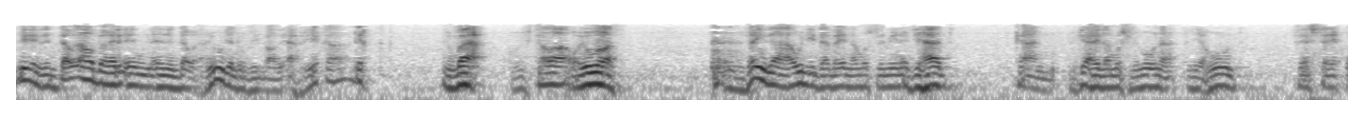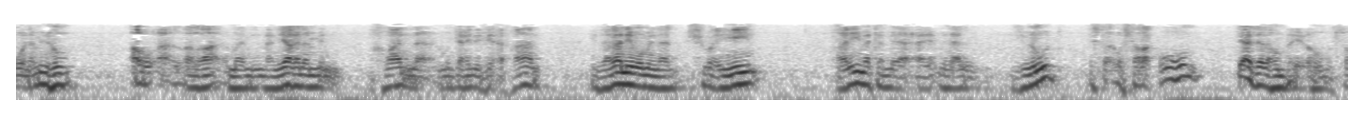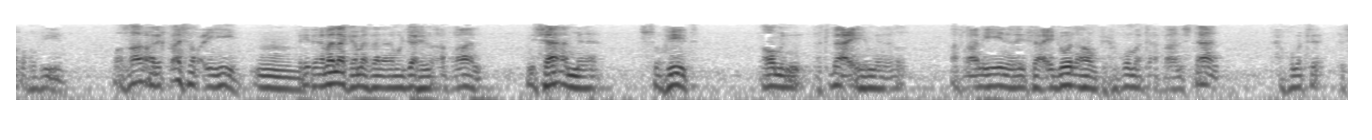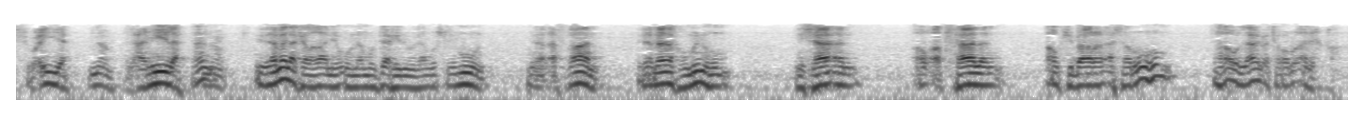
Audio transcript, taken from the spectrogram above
بإذن الدولة وبغير إذن الدولة. يوجد في بعض أفريقيا رق يباع ويشترى ويورث. فإذا وجد بين المسلمين جهاد كان يجاهد المسلمون اليهود فيسترقون منهم أو من يغنم من إخواننا المجاهدين في أفغان إذا غنموا من الشيوعيين غنيمة من الجنود واسترقوهم جاز لهم بيعهم والتصرف فيهم. وصاروا رقاء شرعيين فإذا ملك مثلا مجاهد الأفغان نساء من السوفيت أو من أتباعهم من الأفغانيين الذين يساعدونهم في حكومة أفغانستان حكومة الشيوعية نعم. العميلة نعم. إذا ملك الغانمون مجاهدون مسلمون من الأفغان إذا ملكوا منهم نساء أو أطفالا أو كبارا أسروهم فهؤلاء يعتبرون أرقة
